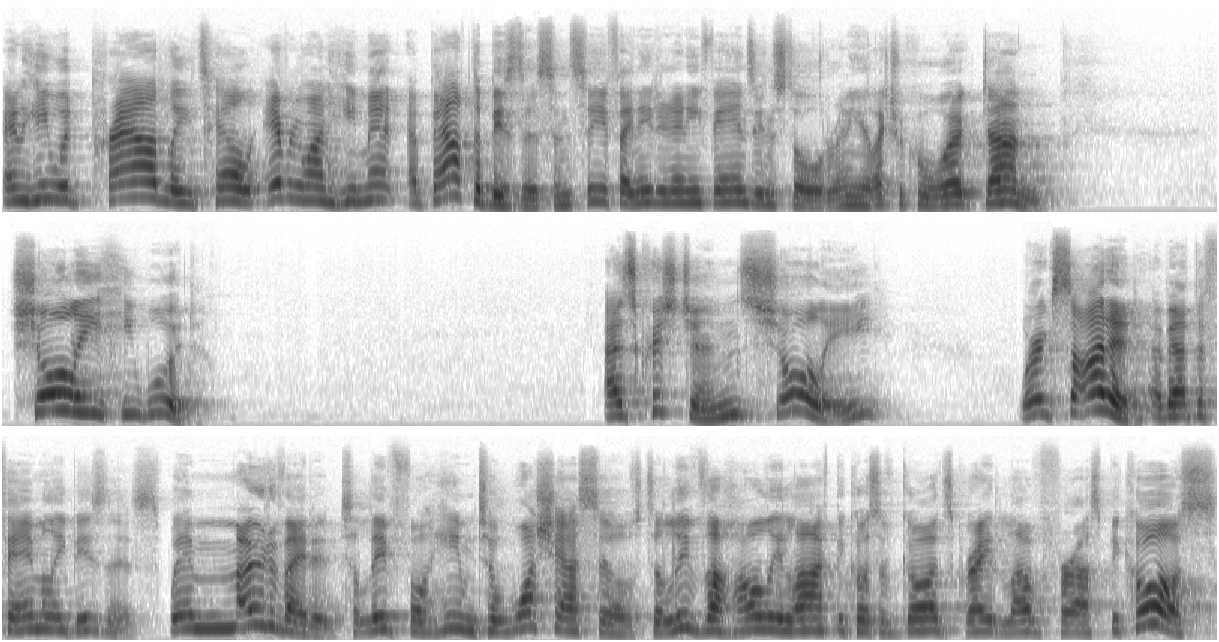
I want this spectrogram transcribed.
And he would proudly tell everyone he met about the business and see if they needed any fans installed or any electrical work done. Surely he would. As Christians, surely we're excited about the family business. We're motivated to live for Him, to wash ourselves, to live the holy life because of God's great love for us, because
